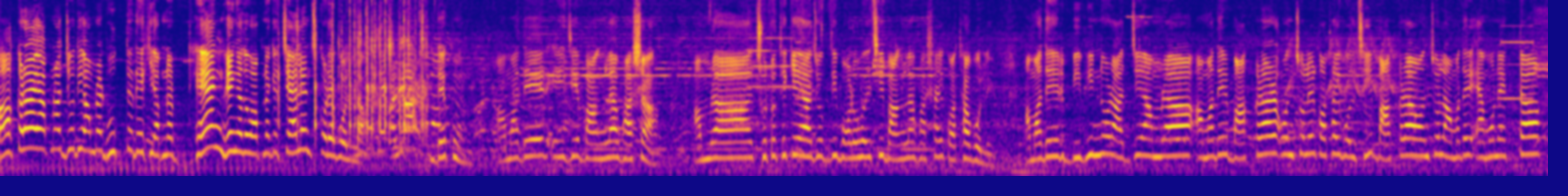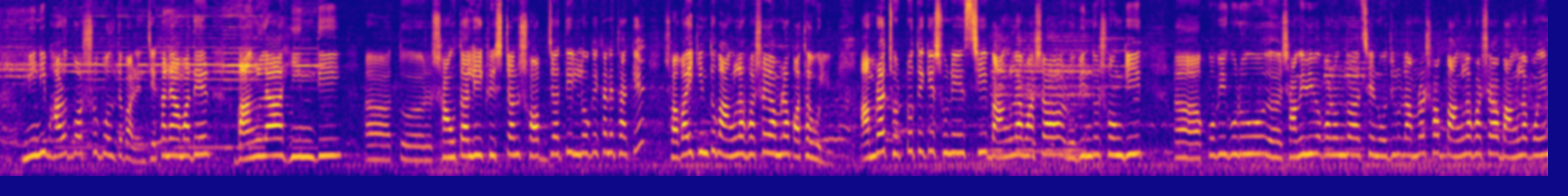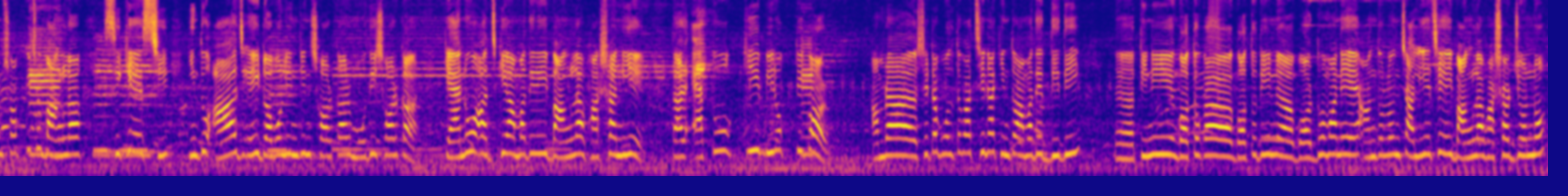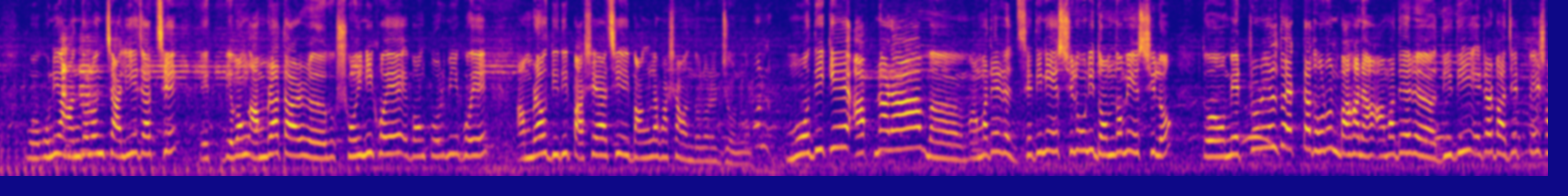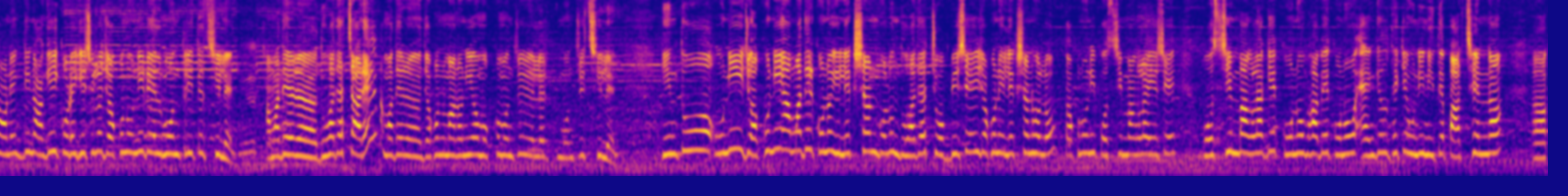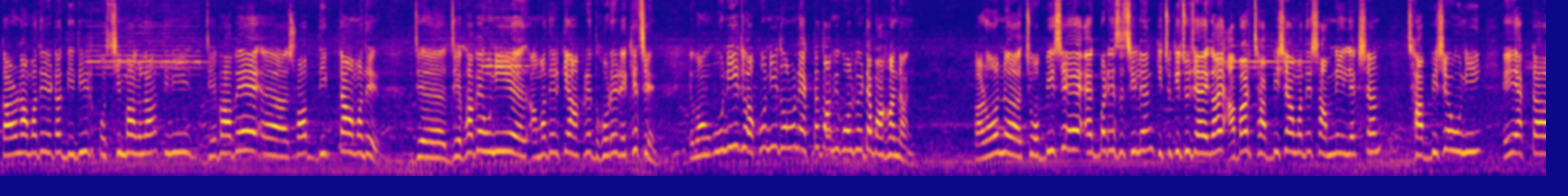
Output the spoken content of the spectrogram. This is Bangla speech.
বাঁকড়ায় আপনার যদি আমরা ঢুকতে দেখি, আপনার ঠ্যাং ভেঙে দেবো, আপনাকে চ্যালেঞ্জ করে বললাম। দেখুন। আমাদের এই যে বাংলা ভাষা, আমরা ছোট থেকে আজ অবধি বড় হয়েছি বাংলা ভাষায় কথা বলে। আমাদের বিভিন্ন রাজ্যে আমরা, আমাদের বাঁকড়ার অঞ্চলের কথাই বলছি। বাঁকড়া অঞ্চল আমাদের এমন একটা মিনি ভারতবর্ষ বলতে পারেন, যেখানে আমাদের বাংলা, হিন্দি তো সাঁওতালি, খ্রিস্টান সব জাতির লোক এখানে থাকে। সবাই কিন্তু বাংলা ভাষায় আমরা কথা বলি। আমরা ছোট্ট থেকে শুনে এসেছি বাংলা ভাষা, রবীন্দ্রসঙ্গীত কবিগুরু স্বামী বিবেকানন্দ আছে, নজরুল, আমরা সব বাংলা ভাষা, বাংলা পোয়েম সব কিছু বাংলা শিখে এসেছি। কিন্তু আজ এই ডবল ইঞ্জিন সরকার, মোদী সরকার, কেন আজকে আমাদের এই বাংলা ভাষা নিয়ে তার এত কি বিরক্তিকর? আমরা সেটা বলতে পারছি না, কিন্তু আমাদের দিদি তিনি গতকা, গতদিন বর্ধমানে আন্দোলন চালিয়েছে এই বাংলা ভাষার জন্য। উনি আন্দোলন চালিয়ে যাচ্ছে, এবং আমরা তার সৈনিক হয়ে এবং কর্মী হয়ে আমরাও দিদির পাশে আছি এই বাংলা ভাষা আন্দোলনের জন্য। মোদিকে আপনারা আমাদের সেদিনে এসছিল, উনি দমদমে এসছিল। তো মেট্রো রেল তো একটা ধরুন বাহানা, আমাদের দিদি এটার বাজেট পেশ অনেক দিন আগেই করে গিয়েছিল যখন উনি রেলমন্ত্রীতে ছিলেন। আমাদের দু হাজার চারে আমাদের যখন মাননীয় মুখ্যমন্ত্রী রেলের মন্ত্রী ছিলেন। কিন্তু উনি যখনই আমাদের কোনো ইলেকশন বলুন দু হাজার চব্বিশেই যখন ইলেকশন হলো, তখন উনি পশ্চিমবাংলায় এসে, পশ্চিমবাংলাকে কোনোভাবে কোনো অ্যাঙ্গেল থেকে উনি নিতে পারছেন না। কারণ আমাদের এটা দিদির পশ্চিমবাংলা, তিনি যেভাবে সব দিকটা আমাদের, যে, যেভাবে উনি আমাদেরকে আঁকড়ে ধরে রেখেছেন, এবং উনি যখনই, ধরুন একটা তো আমি বলব এটা বাহানায়। কারণ চব্বিশে একবার এসেছিলেন কিছু কিছু জায়গায়, আবার ছাব্বিশে আমাদের সামনে ইলেকশন ছাব্বিশে উনি এই একটা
